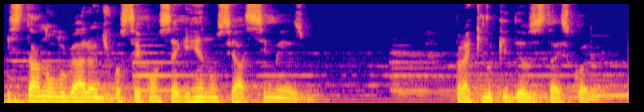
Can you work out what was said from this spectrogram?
está num lugar onde você consegue renunciar a si mesmo para aquilo que Deus está escolhendo.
